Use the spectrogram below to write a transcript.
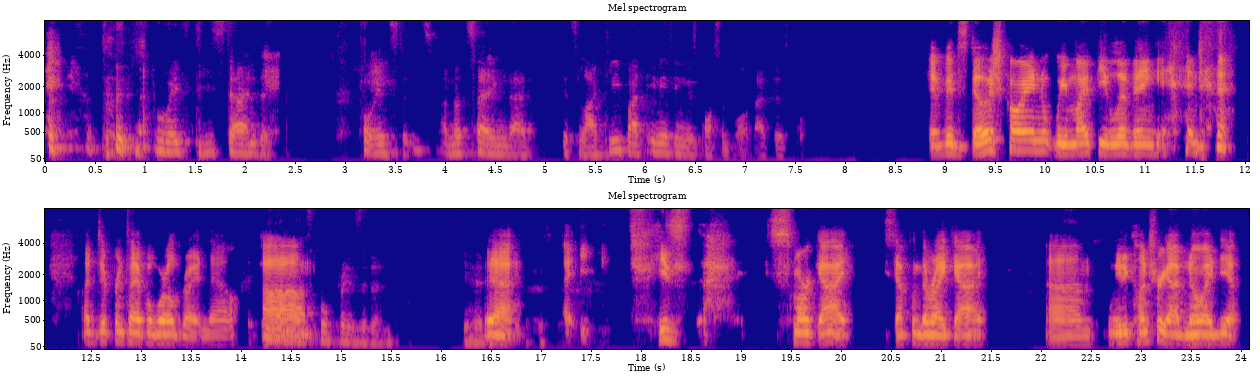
the USD standard, for instance. I'm not saying that it's likely, but anything is possible at this point. If it's Dogecoin, we might be living in a different type of world right now. Um, president. Yeah, he's, smart guy. He's definitely the right guy. Um, lead a country? I have no idea.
